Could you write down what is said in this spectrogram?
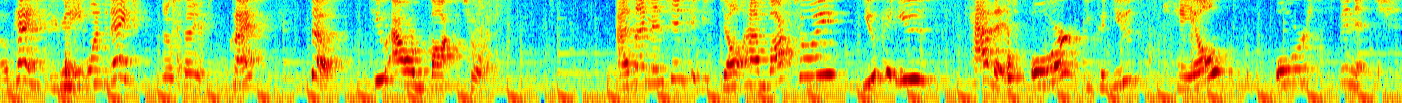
Okay, you're gonna eat one today, Okay. okay? So, to our bok choy. As I mentioned, if you don't have bok choy, you could use cabbage or you could use kale or spinach.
